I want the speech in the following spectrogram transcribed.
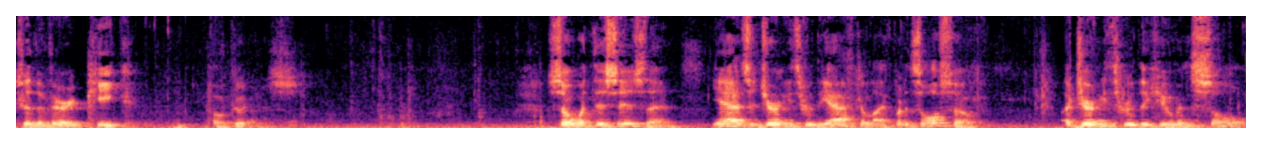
to the very peak of goodness. So what this is then, yeah, it's a journey through the afterlife, but it's also a journey through the human soul.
